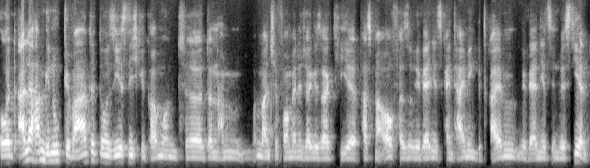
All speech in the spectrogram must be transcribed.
Und alle haben genug gewartet und sie ist nicht gekommen. Und äh, dann haben manche Fondsmanager gesagt, hier, pass mal auf, also wir werden jetzt kein Timing betreiben, wir werden jetzt investieren.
